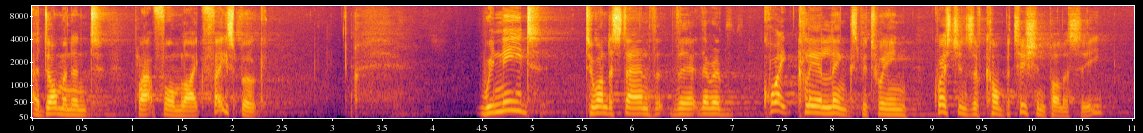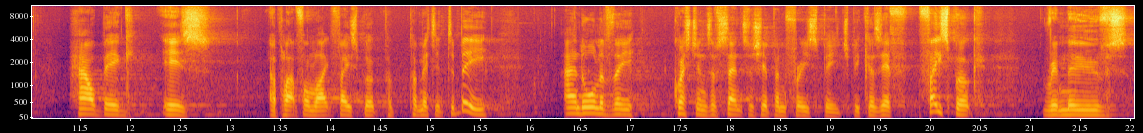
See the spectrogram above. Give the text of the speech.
a, a dominant platform like Facebook, we need to understand that there, are quite clear links between questions of competition policy, how big is a platform like Facebook permitted to be, and all of the questions of censorship and free speech. Because if Facebook removes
